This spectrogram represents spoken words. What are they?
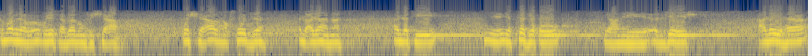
ثم أبو عيسى باب في الشعار والشعار المقصود له العلامة التي يتفق يعني الجيش عليها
